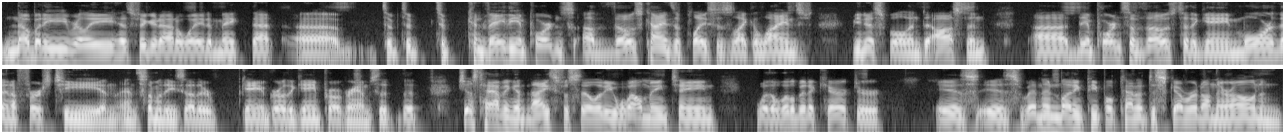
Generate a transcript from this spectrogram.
Nobody really has figured out a way to make that uh, to, to to convey the importance of those kinds of places like Lions Municipal and Austin. Uh, the importance of those to the game more than a first tee and, and some of these other game, grow the game programs that, that just having a nice facility well maintained with a little bit of character is is and then letting people kind of discover it on their own and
